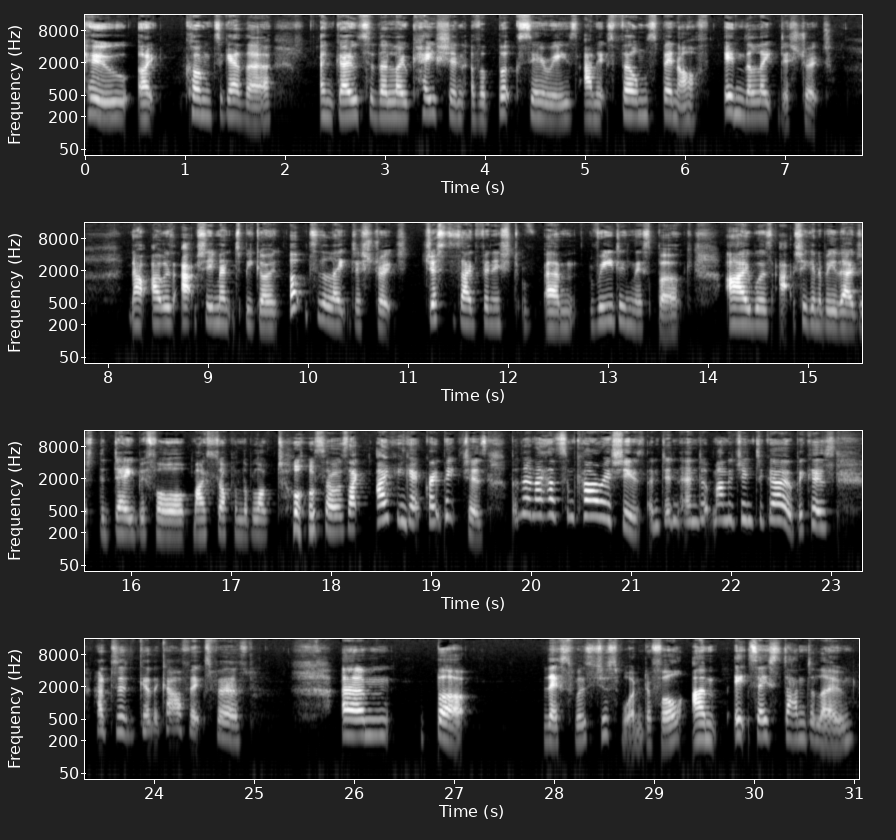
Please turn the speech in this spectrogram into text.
who like come together and go to the location of a book series and its film spin-off in the Lake District. Now, I was actually meant to be going up to the Lake District just as I'd finished um, reading this book. I was actually going to be there just the day before my stop on the blog tour. So I was like, I can get great pictures. But then I had some car issues and didn't end up managing to go because I had to get the car fixed first. Um, but this was just wonderful. Um, it's a standalone,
